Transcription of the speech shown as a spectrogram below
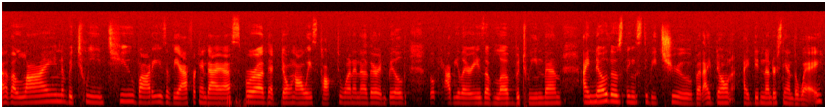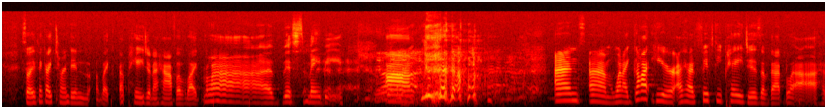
of a line between two bodies of the African diaspora that don't always talk to one another and build vocabularies of love between them. I know those things to be true, but I don't I didn't understand the way. So I think I turned in like a page and a half of like this may be. Um, And um, when I got here, I had 50 pages of that blah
